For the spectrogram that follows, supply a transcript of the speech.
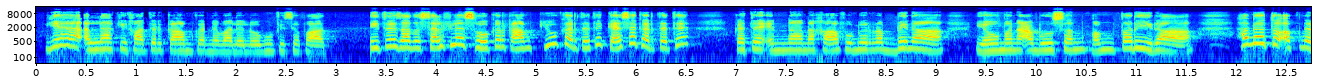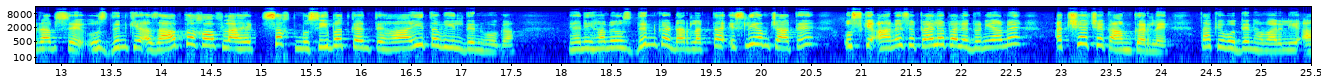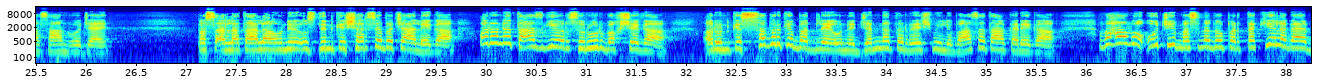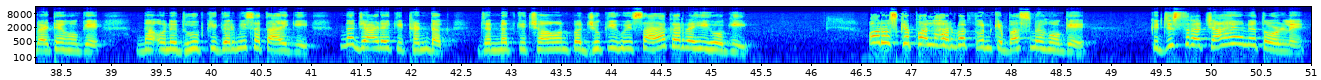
یہ ہے اللہ کی خاطر کام کرنے والے لوگوں کی صفات۔ اتنے زیادہ سیلف لیس ہو کر کام کیوں کرتے تھے؟ کیسے کرتے تھے؟ کہتے ہیں، انا نخاف من ربنا یومن عبوسا قمطریرا ہمیں تو اپنے رب سے اس دن کے عذاب کا خوف لاحق، سخت مصیبت کا انتہائی طویل دن ہوگا۔ یعنی ہمیں اس دن کا ڈر لگتا ہے، اس لیے ہم چاہتے ہیں اس کے آنے سے پہلے پہلے دنیا میں اچھے اچھے کام کر لیں تاکہ وہ دن ہمارے لیے آسان ہو جائے۔ بس اللہ تعالیٰ انہیں اس دن کے شر سے بچا لے گا اور انہیں تازگی اور سرور بخشے گا اور ان کے صبر کے بدلے انہیں جنت اور ریشمی لباس عطا کرے گا۔ وہاں وہ اونچی مسندوں پر تکیے لگائے بیٹھے ہوں گے۔ نہ انہیں دھوپ کی گرمی ستائے گی، نہ جاڑے کی ٹھنڈک، جنت کی چھاؤں پر جھکی ہوئی سایہ کر رہی ہوگی۔ اور اس کے پل ہر وقت ان کے بس میں ہوں گے کہ جس طرح چاہیں انہیں توڑ لیں۔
